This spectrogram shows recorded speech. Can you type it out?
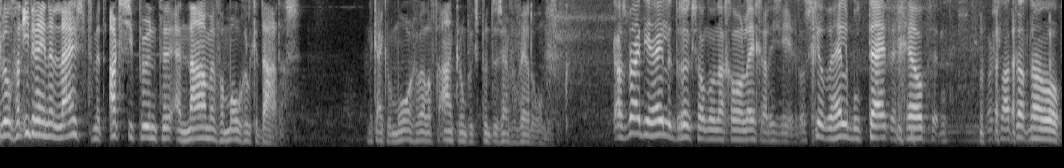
wil van iedereen een lijst met actiepunten en namen van mogelijke daders. Dan kijken we morgen wel of er aanknopingspunten zijn voor verder onderzoek. Als wij die hele drugshandel nou gewoon legaliseren, dan scheelt een heleboel tijd en geld. En... Waar slaat dat nou op?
